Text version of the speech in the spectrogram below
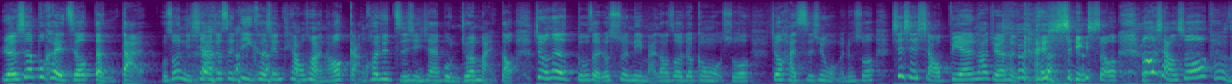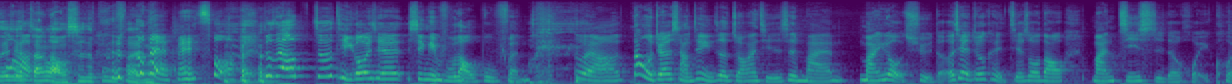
人生不可以只有等待。我说你现在就是立刻先跳出来，然后赶快去执行下一步，你就会买到。就那个读者就顺利买到之后，就跟我说，就还私信我们，就说谢谢小编，他觉得很开心收。那 我想说，负责一些哇，张老师的部分。对，没错，就是要就是提供一些心理辅导部分。对啊，但我觉得想见你这个专案其实是蛮蛮有趣的，而且就可以接受到蛮及时的回馈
